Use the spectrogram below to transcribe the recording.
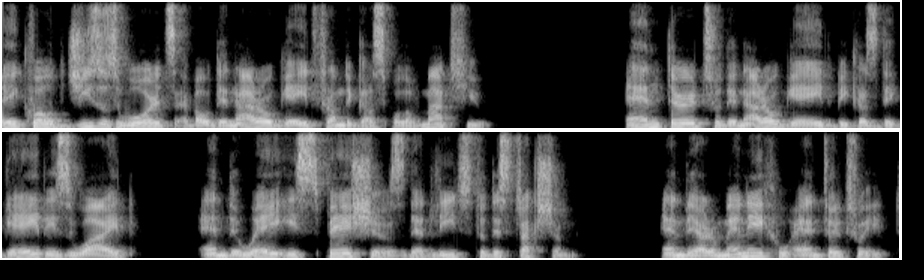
They quote Jesus' words about the narrow gate from the Gospel of Matthew. Enter through the narrow gate because the gate is wide and the way is spacious that leads to destruction, and there are many who enter through it.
